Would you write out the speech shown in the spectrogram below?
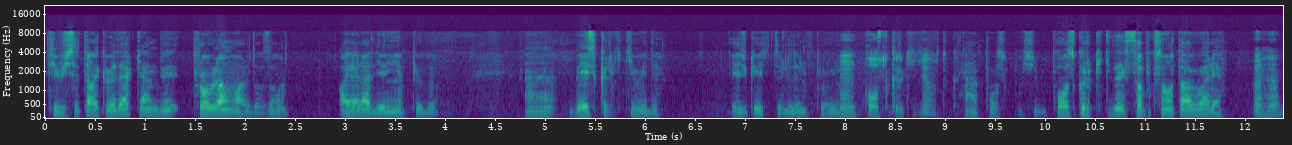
Twitch'te takip ederken bir program vardı o zaman. IRL yayın yapıyordu. Ee, Base 42 miydi? Educator'ların programı. Hı, post 42 artık. Ha, Post, şimdi Post 42'de Sapık Sonat abi var ya. Hı hı.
